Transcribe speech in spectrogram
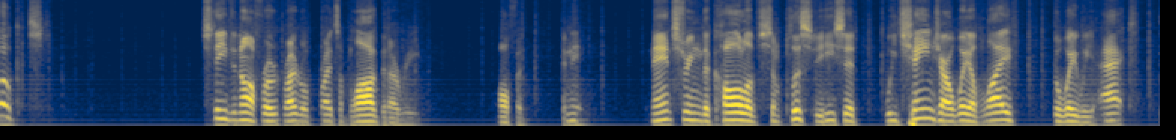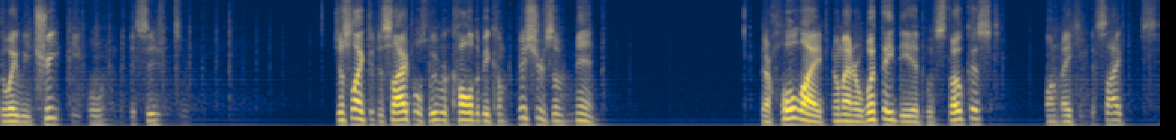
Focused. Steve DeNeff wrote, write, writes a blog that I read often. And in answering the call of simplicity, he said, We change our way of life, the way we act, the way we treat people, and the decisions we make. Just like the disciples, we were called to become fishers of men. Their whole life, no matter what they did, was focused on making disciples.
